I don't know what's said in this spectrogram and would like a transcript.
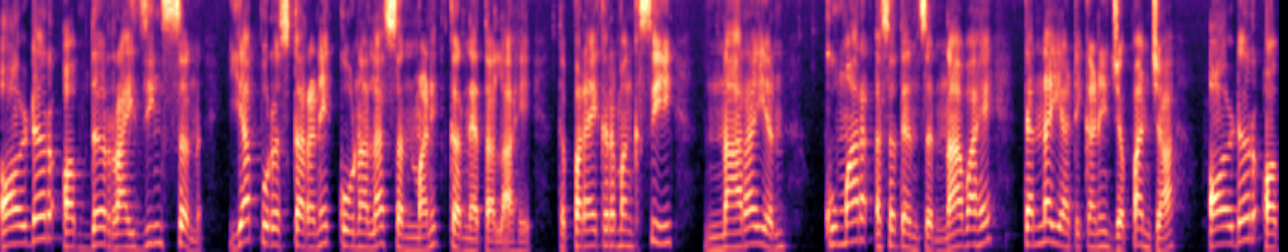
order of the rising sun या पुरस्काराने कोणाला सन्मानित करण्यात आला आहे? तर पर्याय क्रमांक सी नारायण कुमार असं त्यांचं नाव आहे. त्यांना या ठिकाणी जपानच्या order of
